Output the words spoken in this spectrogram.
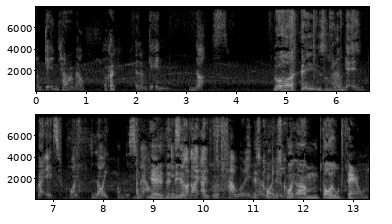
I'm getting caramel Okay. and I'm getting nuts. Oh, hazelnut. I'm getting, but it's quite light on the smell. Yeah, the- it's the- not like overpowering. It's quite, it's quite um dialed down.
